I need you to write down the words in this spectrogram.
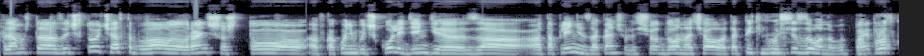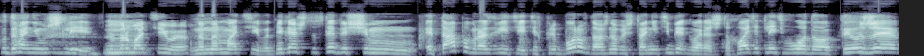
Потому что зачастую часто бывало раньше, что в какой-нибудь школе деньги за отопление заканчивались еще до начала отопительного сезона. Вот поэтому Вопрос, куда они ушли? на нормативы. На нормативы. Мне кажется, что следующим этапом развития этих приборов должно быть, что они тебе говорят, что хватит лить воду, ты уже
